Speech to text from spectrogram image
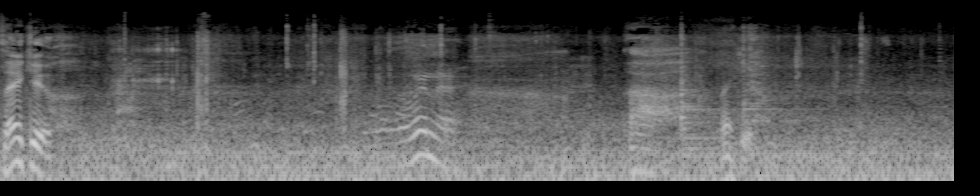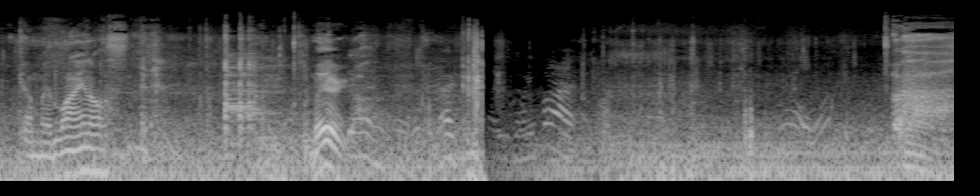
Thank you. Go in there. Thank you. Got my line all. There you go. 25.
